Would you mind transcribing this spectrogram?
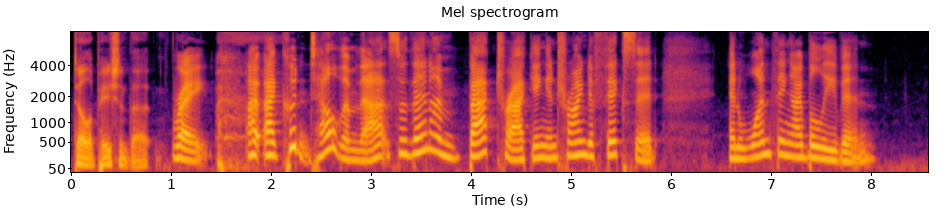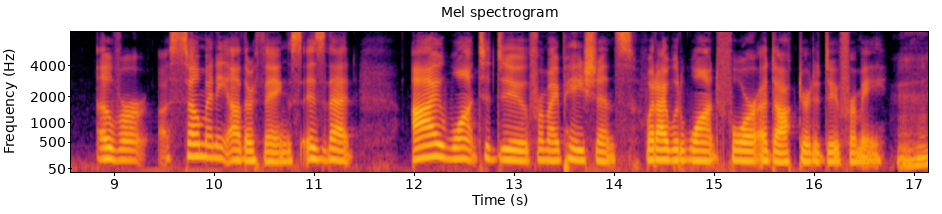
tell a patient that. Right. I, I couldn't tell them that. So then I'm backtracking and trying to fix it. And one thing I believe in over uh, so many other things is that I want to do for my patients what I would want for a doctor to do for me. Mm-hmm.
